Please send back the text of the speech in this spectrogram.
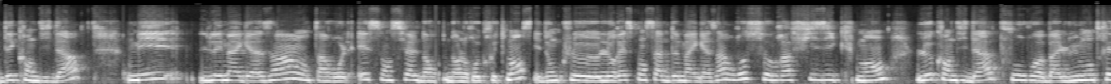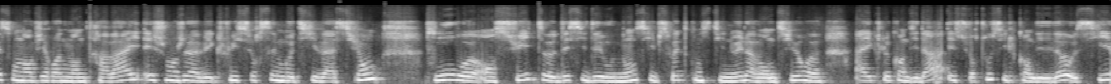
des candidats. Mais les magasins ont un rôle essentiel dans, le recrutement et donc le, le, responsable de magasin recevra physiquement le candidat pour bah, lui montrer son environnement de travail, échanger avec lui sur ses motivations pour ensuite décider ou non non s'ils souhaitent continuer l'aventure avec le candidat et surtout si le candidat aussi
